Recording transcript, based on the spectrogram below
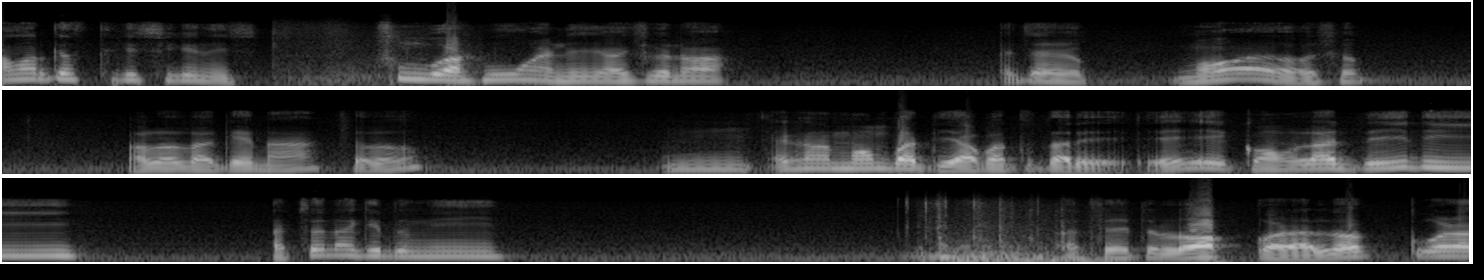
আমার কাছ থেকে শিখে নিস। নিয়ে আসো না। যাই হোক। ময় ওসব ভালো লাগে না, চলো। এখানে মোমবাতি, আপাতত আরে, এই কমলার দিদি আচ্ছা নাকি তুমি? আচ্ছা এটা লক করা লক করা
